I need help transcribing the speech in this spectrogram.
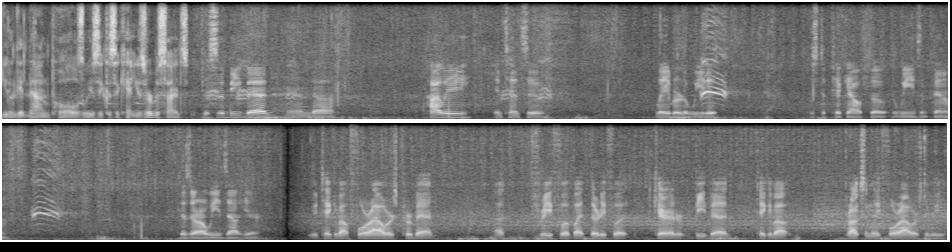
you know, get down and pull all those weeds because they can't use herbicides. This is a beet bed and uh, highly intensive labor to weed it, just to pick out the, the weeds and thin them. Because there are weeds out here. We take about four hours per bed. A three foot by 30 foot carrot or beet bed take about approximately four hours to weed.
